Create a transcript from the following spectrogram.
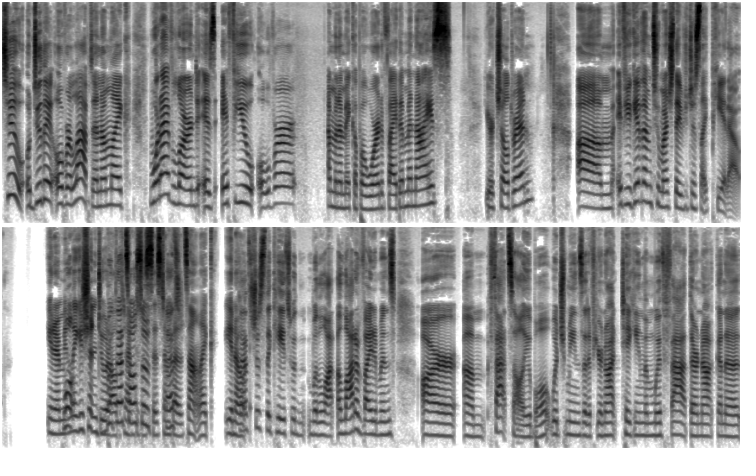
too? Or do they overlap? And I'm like, what I've learned is if you over, I'm going to make up a word, vitaminize your children. Um, if you give them too much, they just like pee it out. You know what I mean? Well, like you shouldn't do it all the that's time to also- the system, but it's not like you know. That's just the case with with a lot. A lot of vitamins are um, fat soluble, which means that if you're not taking them with fat, they're not gonna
